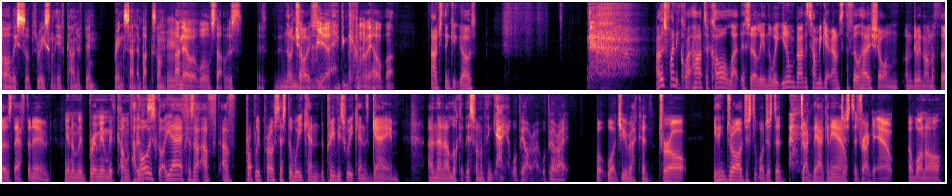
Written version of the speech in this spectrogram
all his subs recently have kind of been bring centre backs on. Mm. I know at Wolves that was No not- choice. Yeah, he couldn't really help that. How do you think it goes? I always find it quite hard to call like this early in the week. You know, by the time we get around to the Phil Hay's show on, on doing it on a Thursday afternoon, You're normally brimming with confidence. I've always got yeah, because I've I've properly processed the weekend, the previous weekend's game, and then I look at this one and think, yeah, yeah, we'll be all right, we'll be all right. But what do you reckon? draw You think draw just to, what, just to drag the agony out? just to drag it out. A one all.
